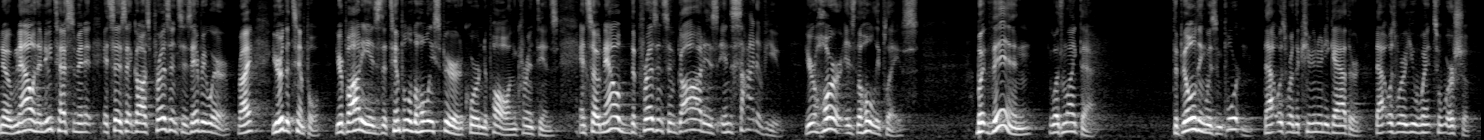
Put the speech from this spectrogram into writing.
You know, now in the New Testament, it, it says that God's presence is everywhere, right? You're the temple. Your body is the temple of the Holy Spirit, according to Paul in Corinthians. And so now the presence of God is inside of you. Your heart is the holy place. But then, it wasn't like that. The building was important. That was where the community gathered. That was where you went to worship.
